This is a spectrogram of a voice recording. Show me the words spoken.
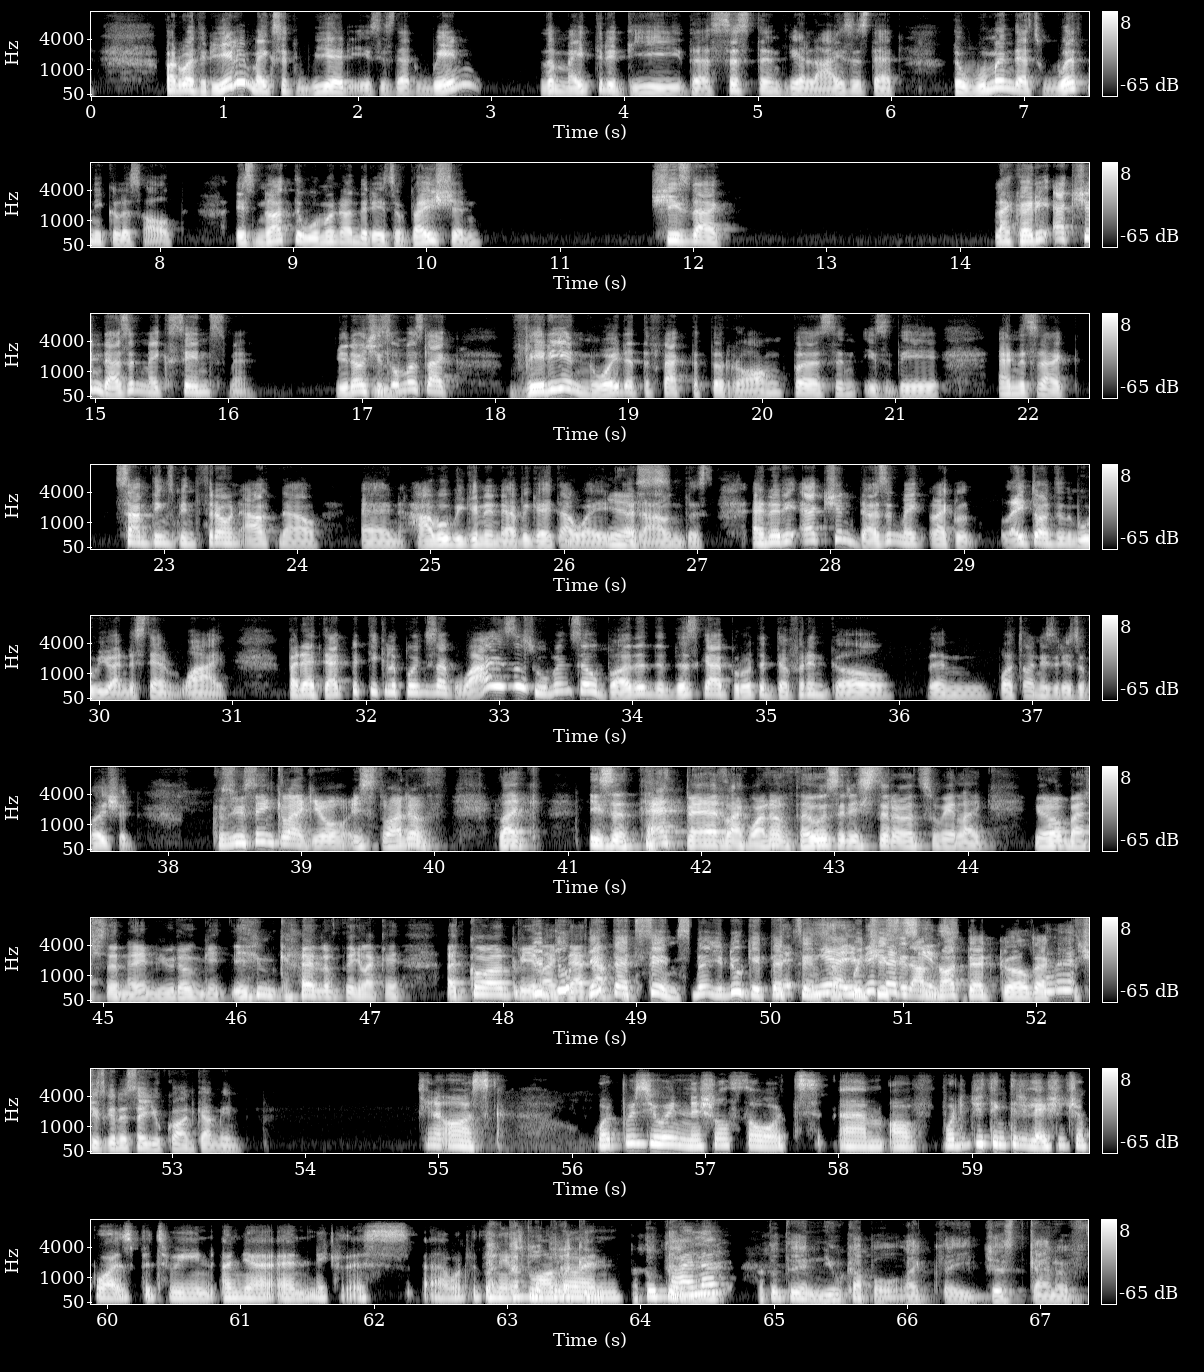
But what really makes it weird is, is that when the maitre d', the assistant, realizes that the woman that's with Nicholas Hoult is not the woman on the reservation, she's like, like her reaction doesn't make sense, man. You know, she's Mm. almost like very annoyed at the fact that the wrong person is there. And it's like something's been thrown out now. And how are we going to navigate our way Yes. around this? And the reaction doesn't make like later on in the movie you understand why, but at that particular point it's like, why is this woman so bothered that this guy brought a different girl than what's on his reservation? Because you think like yo, is one of like is it that bad? Like one of those restaurants where like you don't match the name, you don't get in kind of thing. Like it can't be you like do that. get happen- that sense, no? You do get that Yeah, sense. yeah, like you when get she said, "I'm not that girl," that she's going to say, "You can't come in." Can I ask, what was your initial thought um, of what did you think the relationship was between Anya and Nicholas? Uh, what were their names? Margot like and I thought they're a Tyler? new- I thought they're a new couple. Like they just kind of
